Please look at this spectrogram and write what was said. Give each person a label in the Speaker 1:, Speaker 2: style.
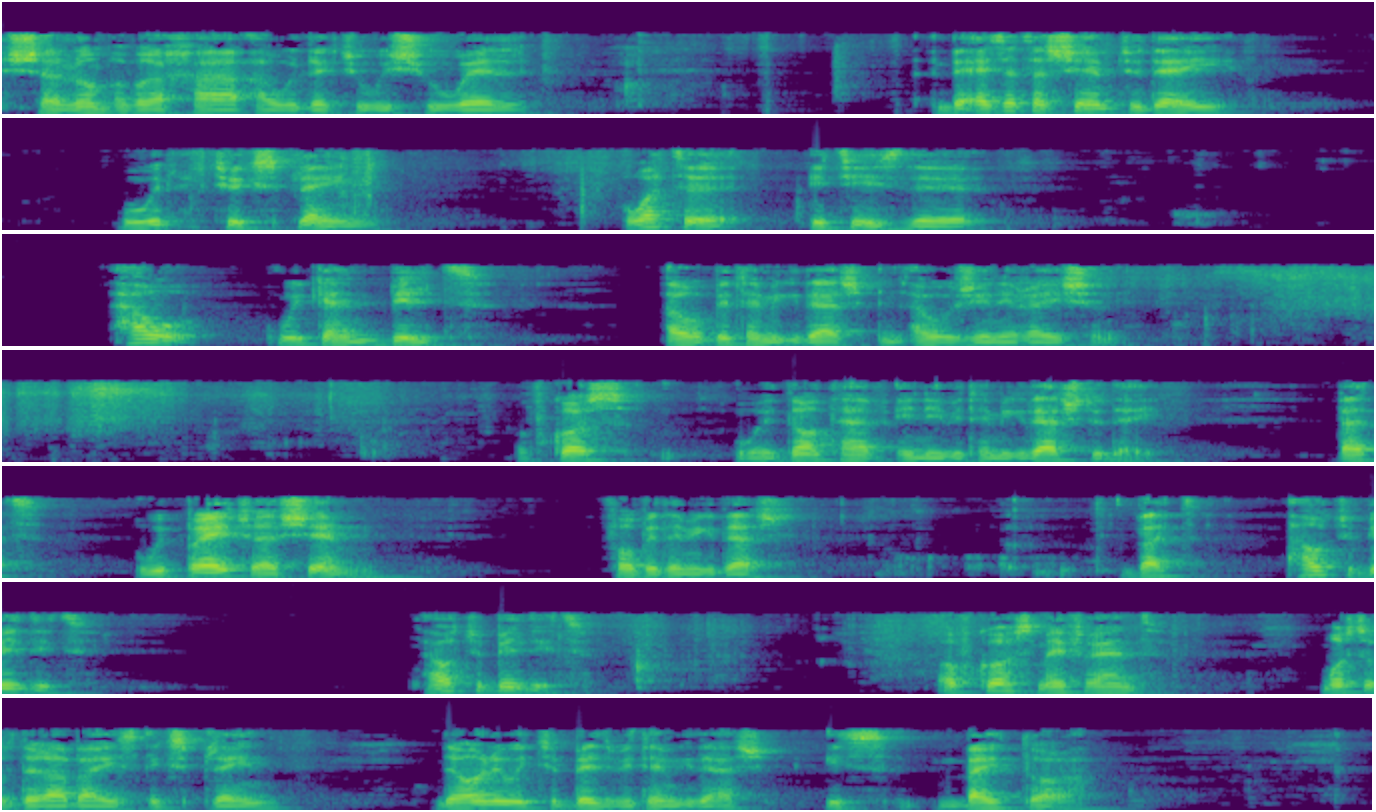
Speaker 1: Shalom Abraha. I would like to wish you well. Be'ezat Hashem, today we would like to explain what uh, it is, the how we can build our Beit HaMikdash in our generation. Of course, we don't have any Beit HaMikdash today, but we pray to Hashem for Beit HaMikdash. But how to build it? How to build it? Of course, my friend, most of the rabbis explain the only way to build Beit HaMikdash is by Torah.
